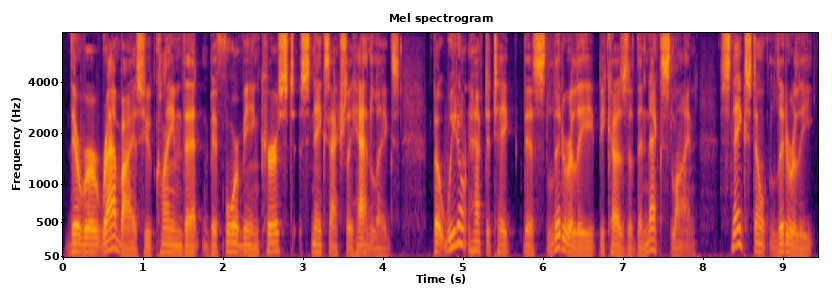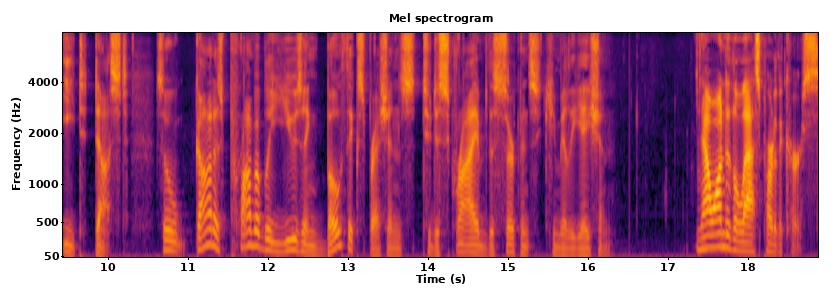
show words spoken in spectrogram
There were rabbis who claimed that before being cursed, snakes actually had legs. But we don't have to take this literally because of the next line. Snakes don't literally eat dust. So God is probably using both expressions to describe the serpent's humiliation. Now, on to the last part of the curse.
